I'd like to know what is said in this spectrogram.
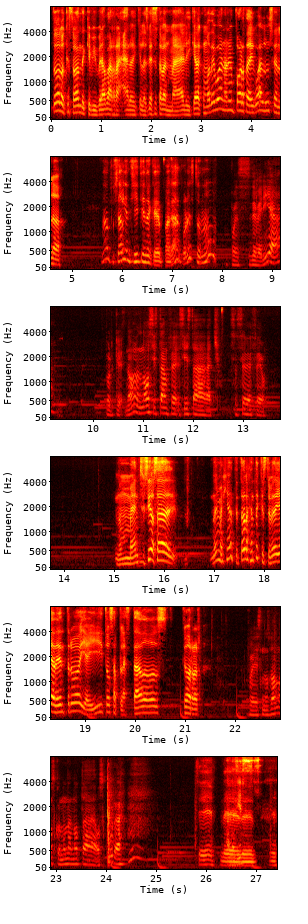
Todo lo que estaban de que vibraba raro y que las vías estaban mal y que era como de, bueno, no importa, igual úsenlo. No, pues alguien sí tiene que pagar por esto, ¿no? Pues debería. Porque, no, no, sí, está fe sí está gacho. Se ve feo. No manches, sí, o sea, no imagínate, toda la gente que estuviera ahí adentro y ahí todos aplastados. Qué horror. Pues nos vamos con una nota oscura. Sí, de, A las de- 10. de-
